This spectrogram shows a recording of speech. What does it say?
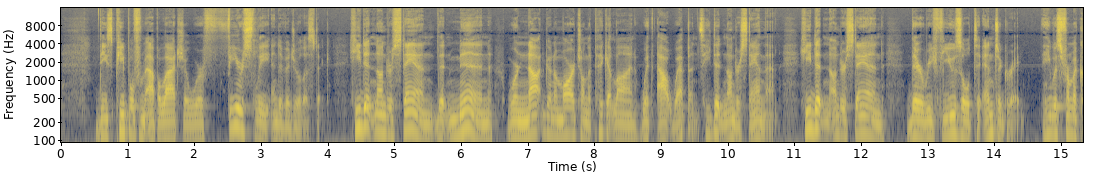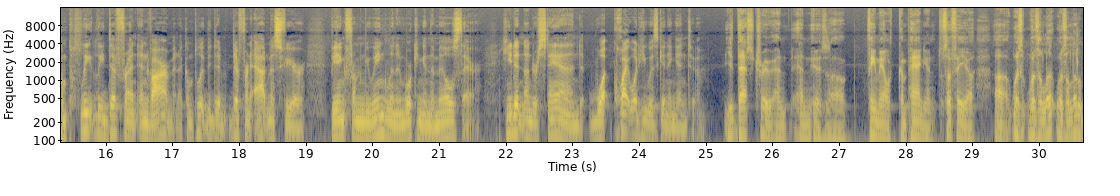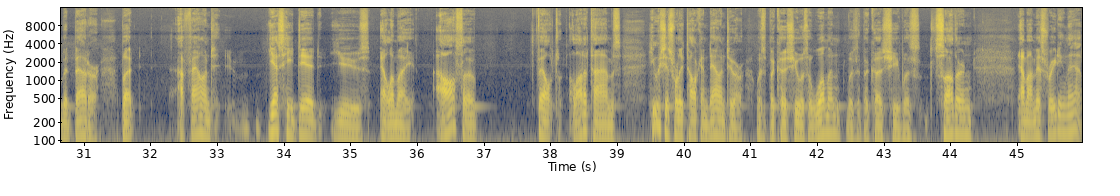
these people from Appalachia were fiercely individualistic. He didn't understand that men were not going to march on the picket line without weapons. He didn't understand that. He didn't understand their refusal to integrate. He was from a completely different environment, a completely di- different atmosphere, being from New England and working in the mills there. He didn't understand what quite what he was getting into. That's true, and and his uh, female companion, Sophia, uh, was was a li- was a little bit better. But I found, yes, he did use Ella May. I also felt a lot of times he was just really talking down to her. Was it because she was a woman? Was it because she was Southern? Am I misreading that?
